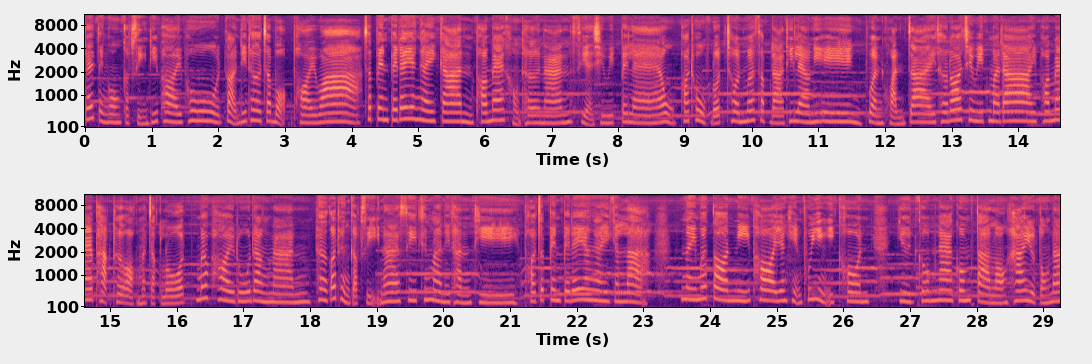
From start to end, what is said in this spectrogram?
ได้แต่งงกับสิ่งที่พลอยพูด ก่อนที่เธอจะบอกพลอยว่า จะเป็นไปได้ยังไงกัน เพราะแม่ของเธอนั้นเสียชีวิตไปแล้ว เพราะถูกรถชนเมื่อสัปดาห์ที่แล้วนี่เอง ส่วนขวัญใจ เธอรอดชีวิตมาได้ เพราะแม่ผลักเธอออกมาจากรถ เมื่อพลอยรู้ดังนั้น เธอก็ถึงกับสีหน้าซีดขึ้นมาในทันที เพราะจะเป็นไปได้ยังไงกันล่ะ ในเมื่อตอนนี้พอยังเห็นผู้หญิงอีกคน ยืนก้มหน้าก้มตาร้องไห้อยู่ตรงหน้า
